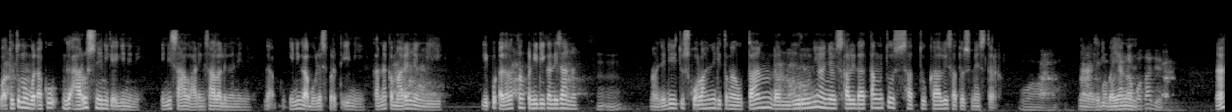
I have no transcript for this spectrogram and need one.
waktu itu membuat aku nggak harusnya nih kayak gini nih. Ini salah, ada yang salah dengan ini. Nggak, ini nggak boleh seperti ini. Karena kemarin yang diliput adalah tentang pendidikan di sana. Mhm. Nah, jadi itu sekolahnya di tengah hutan dan gurunya hanya sekali datang itu satu kali satu semester. Wah, Nah, jadi cuma bagi bayangin. rapot aja. Hah?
